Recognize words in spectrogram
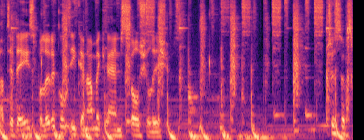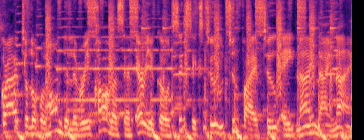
of today's political, economic, and social issues. To subscribe to local home delivery, call us at area code 662 252 8999.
